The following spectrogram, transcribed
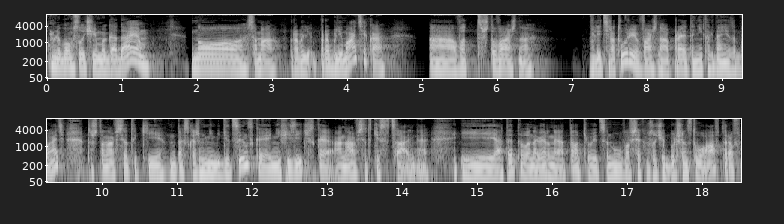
в любом случае мы гадаем, но сама проблематика, а вот что важно, в литературе важно про это никогда не забывать, то что она все-таки, ну так скажем, не медицинская, не физическая, она все-таки социальная. И от этого, наверное, отталкивается, ну, во всяком случае, большинство авторов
